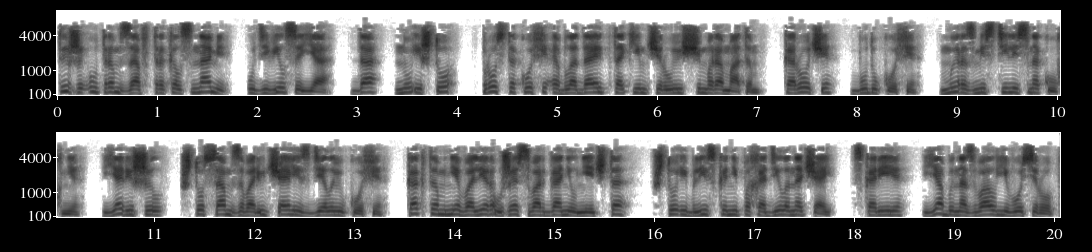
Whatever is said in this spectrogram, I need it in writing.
Ты же утром завтракал с нами, удивился я. Да, ну и что? Просто кофе обладает таким чарующим ароматом. Короче, буду кофе. Мы разместились на кухне. Я решил, что сам заварю чай и сделаю кофе. Как-то мне Валера уже сварганил нечто, что и близко не походило на чай. Скорее, я бы назвал его сироп.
